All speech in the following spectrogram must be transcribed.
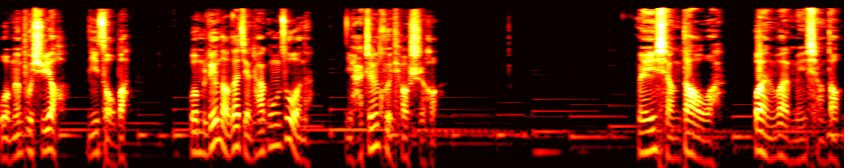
我们不需要，你走吧，我们领导在检查工作呢。”你还真会挑时候，没想到啊，万万没想到，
